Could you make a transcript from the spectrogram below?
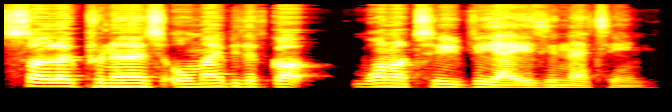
solopreneurs or maybe they've got one or two VAs in their team.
